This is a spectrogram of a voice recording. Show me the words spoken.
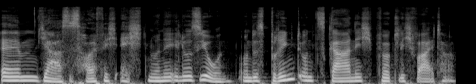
ähm, ja, es ist häufig echt nur eine Illusion und es bringt uns gar nicht wirklich weiter.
